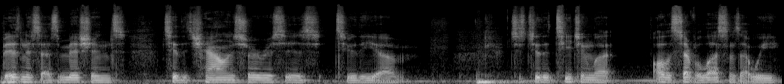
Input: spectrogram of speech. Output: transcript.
business as missions to the challenge services to the um, just to the teaching le- all the several lessons that we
